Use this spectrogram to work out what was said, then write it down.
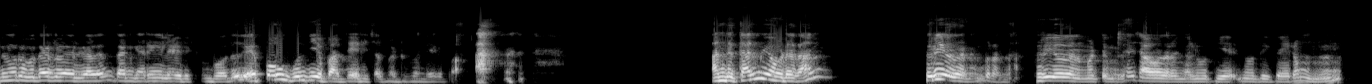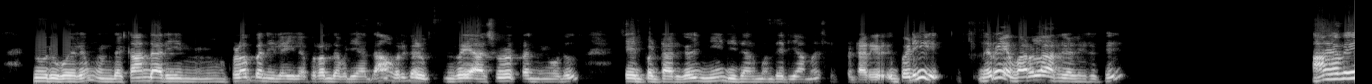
நூறு உதர்வர்களும் தன் கரையில இருக்கும்போது எப்பவும் குந்தியை பார்த்து எரிச்சல்பட்டு கொண்டிருப்பா. அந்த தன்மையோட தான் துரியோதனன் பிறந்தான். துரியோதனன் மட்டுமில்லை சகோதரங்கள் நூத்தி நூத்தி பேரும் நூறு பேரும் இந்த காந்தாரியின் குழப்ப நிலையில பிறந்தபடியா தான் அவர்கள் நிறைய அசுரத்தன்மையோடு செயல்பட்டார்கள் நீதி தர்மம் தெரியாம செயல்பட்டார்கள் இப்படி நிறைய வரலாறுகள் இருக்கு. ஆகவே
